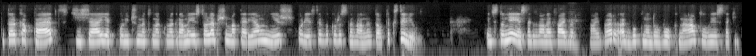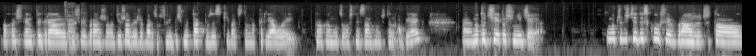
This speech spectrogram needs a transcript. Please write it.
butelka PET dzisiaj, jak policzymy to na kilogramy, jest to lepszy materiał niż poliester wykorzystywany do tekstyliów. Więc to nie jest tak zwane fiber to fiber, tak, włókno do włókna. To jest taki trochę święty gral Tak. dzisiaj w branży odzieżowej, że bardzo chcielibyśmy tak uzyskiwać te materiały i trochę móc właśnie zamknąć ten obieg. E, No to dzisiaj to się nie dzieje. Są oczywiście dyskusje w branży, czy to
